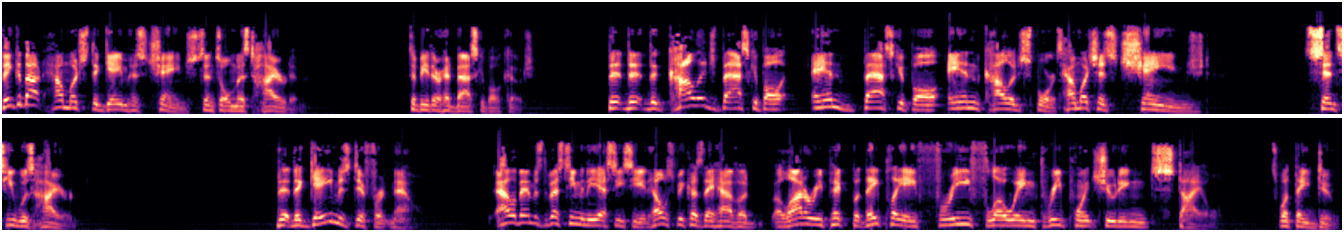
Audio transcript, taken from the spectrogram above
Think about how much the game has changed since Ole Miss hired him to be their head basketball coach. The, the, the college basketball and basketball and college sports, how much has changed since he was hired? The, the game is different now. Alabama's the best team in the SEC. It helps because they have a, a lottery pick, but they play a free flowing three point shooting style. It's what they do.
